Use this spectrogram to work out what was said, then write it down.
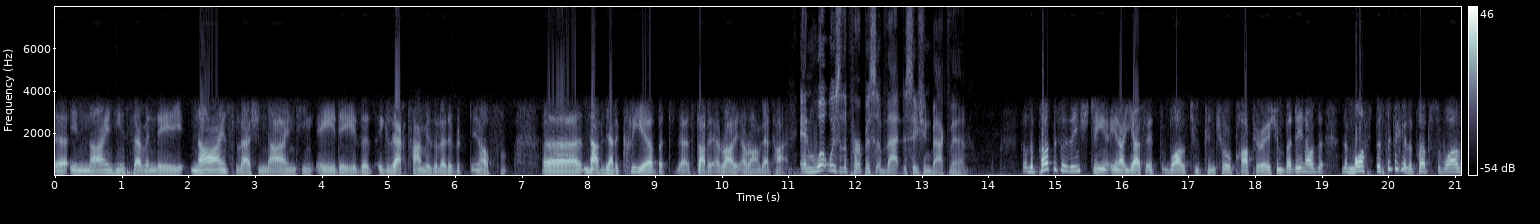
uh, in 1979 slash 1980. The exact time is a little bit, you know, uh, not that clear, but uh, started around around that time. And what was the purpose of that decision back then? So the purpose is interesting. You know, yes, it was to control population, but you know, the, the more specifically, the purpose was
